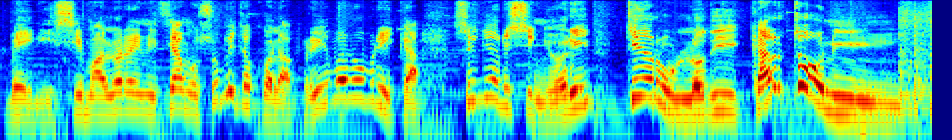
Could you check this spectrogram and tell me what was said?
Benissimo, allora iniziamo subito con la prima rubrica. Signori e signori, ti rullo di cartoni.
